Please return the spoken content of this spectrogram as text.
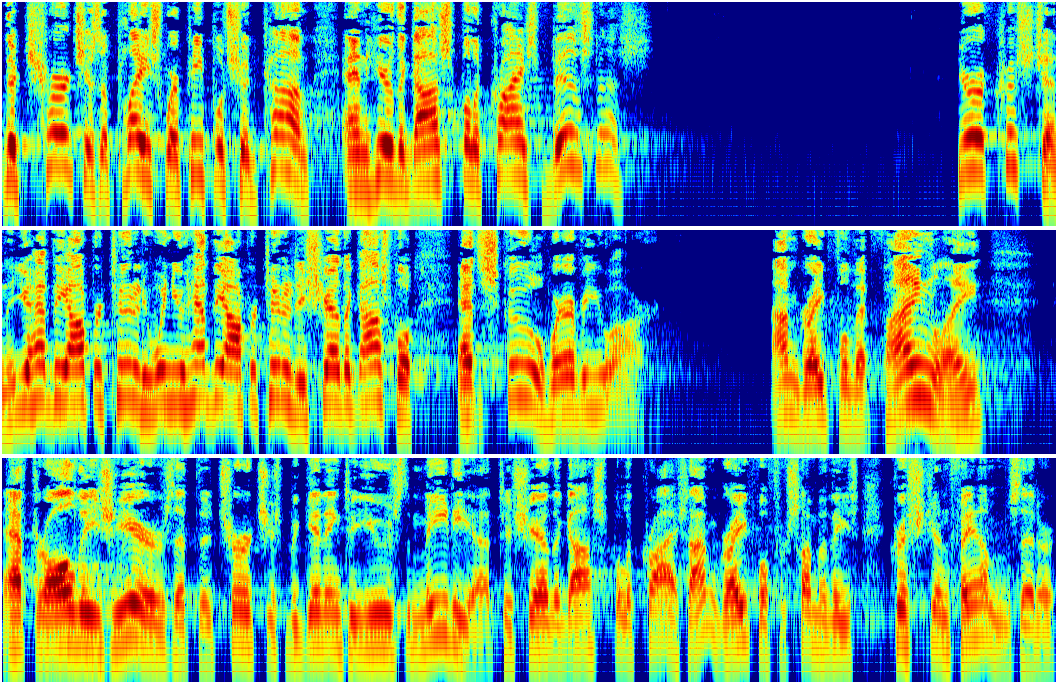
the church is a place where people should come and hear the gospel of Christ business. You're a Christian. You have the opportunity. When you have the opportunity to share the gospel at school, wherever you are. I'm grateful that finally after all these years that the church is beginning to use the media to share the gospel of Christ. I'm grateful for some of these Christian films that are,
